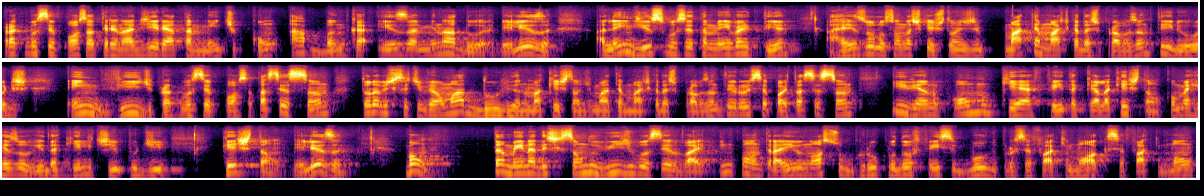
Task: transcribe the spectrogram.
para que você possa treinar diretamente com a banca examinadora, beleza? Além disso, você também vai ter a resolução das questões de matemática das provas anteriores em vídeo para que você possa estar acessando. Toda vez que você tiver uma dúvida numa questão de matemática das provas anteriores, você pode estar acessando e vendo como que é feita aquela questão, como é resolvido aquele tipo de questão, beleza? Bom, também na descrição do vídeo você vai encontrar aí o nosso grupo do Facebook para o Cefac Mock, Cefac Mon,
